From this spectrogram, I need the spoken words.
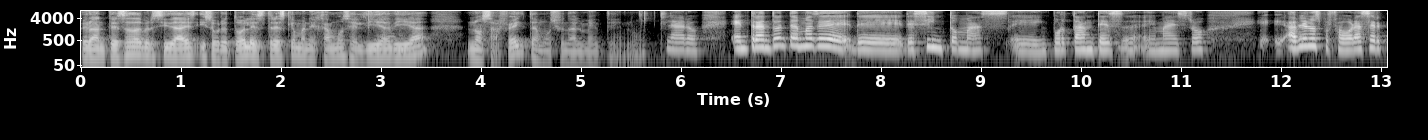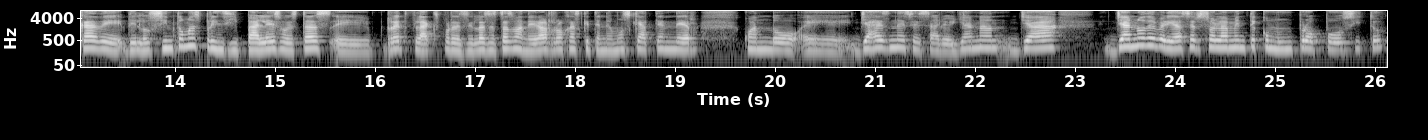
pero ante esas adversidades y sobre todo el estrés que manejamos el día a día nos afecta emocionalmente, ¿no? Claro. Entrando en temas de, síntomas eh, importantes, eh, maestro, háblenos, por favor, acerca de, los síntomas principales o estas eh, red flags, por decirlas, estas banderas rojas que tenemos que atender cuando eh, ya es necesario, ya no debería ser solamente como un propósito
